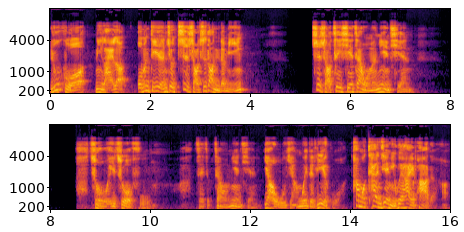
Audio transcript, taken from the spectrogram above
如果你来了，我们敌人就至少知道你的名，至少这些在我们面前作威作福啊，在在我们面前耀武扬威的列国，他们看见你会害怕的啊，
